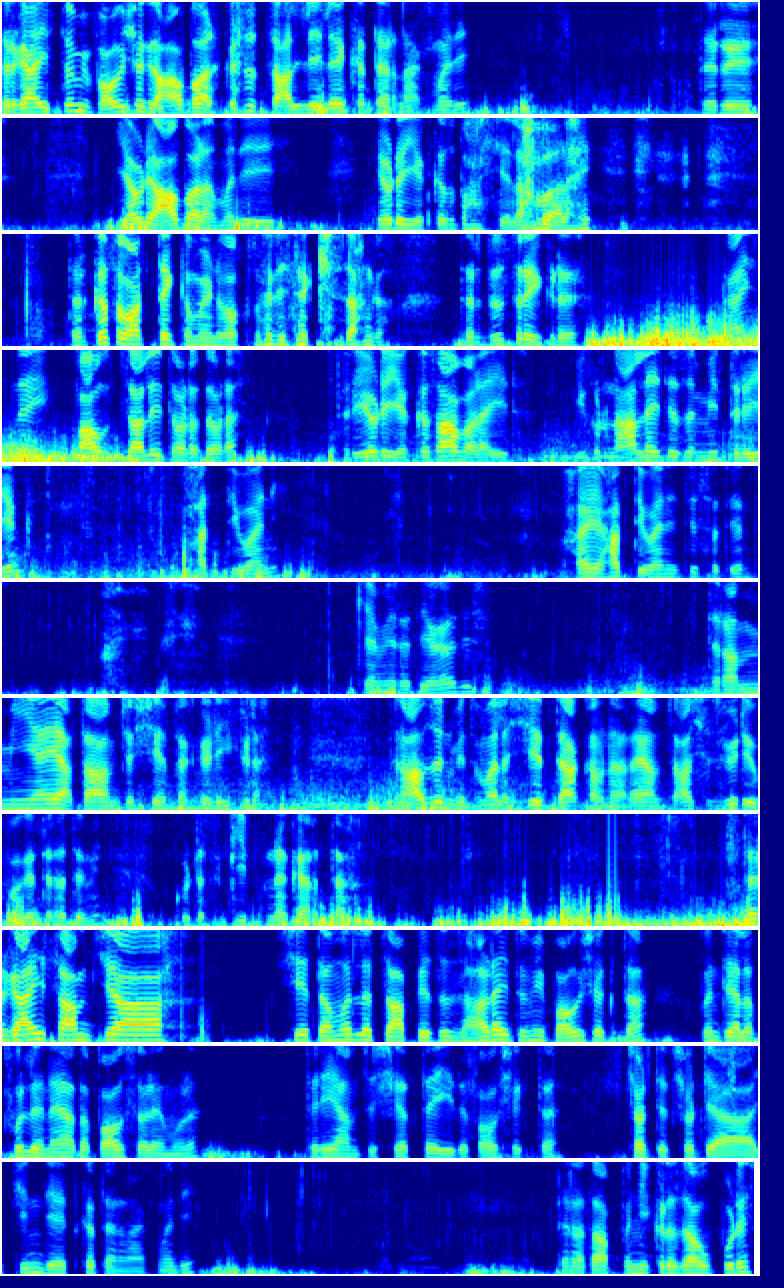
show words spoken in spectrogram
तर गाईज तुम्ही पाहू शकता आबाळ कसं चाललेलं आहे खतरनाकमध्ये. तर एवढ्या आबाळामध्ये एवढं एकच भाषेला आबाळ आहे. तर कसं वाटतंय कमेंट बॉक्समध्ये नक्की सांगा. तर दुसरं इकडं काहीच नाही पाऊस चालू आहे थोडा थोडा. तर एवढं एकच आबाळ आहे इथं. इकडून आलाय त्याचा मित्र एक हत्तीवाणी. हाय हत्तीवाणी दिसत आहे ना. कॅमेऱ्यात वेगळा दिस तर आम्ही आहे आता आमच्या शेताकडे इकडं. तर अजून मी तुम्हाला शेत दाखवणार आहे. आमचा असेच व्हिडिओ बघत राहा तुम्ही. कुठं स्किप न करता. तर गाईस आमच्या शेतामधलं चाफ्याचं झाड आहे तुम्ही पाहू शकता. पण त्याला फुलं नाही आता पावसाळ्यामुळं. तरी आमचं शेत आहे इथं पाहू शकता. छोट्या छोट्या चिंध्या आहेत खतरनाकमध्ये. तर आता आपण इकडं जाऊ पुढे.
